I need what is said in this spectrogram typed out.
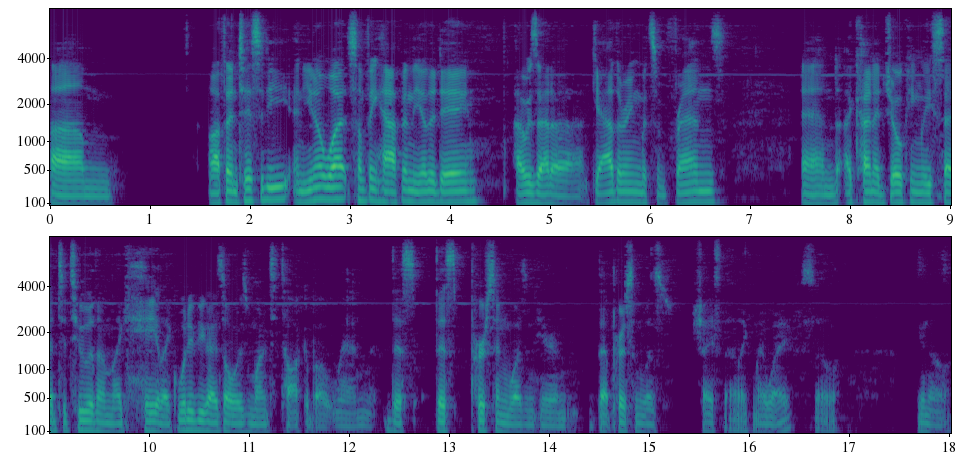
Um, authenticity. And you know what? Something happened the other day. I was at a gathering with some friends and I kind of jokingly said to two of them like, "Hey, like, what have you guys always wanted to talk about when this this person wasn't here?" And that person was Shaista, like my wife. So, you know,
